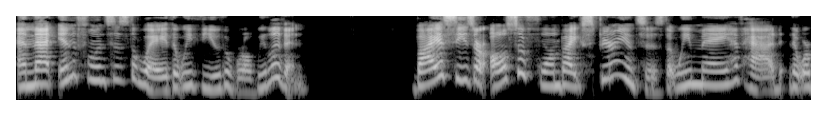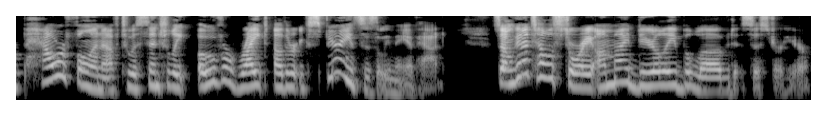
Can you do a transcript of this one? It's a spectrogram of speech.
And that influences the way that we view the world we live in. Biases are also formed by experiences that we may have had that were powerful enough to essentially overwrite other experiences that we may have had. So I'm going to tell a story on my dearly beloved sister here.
